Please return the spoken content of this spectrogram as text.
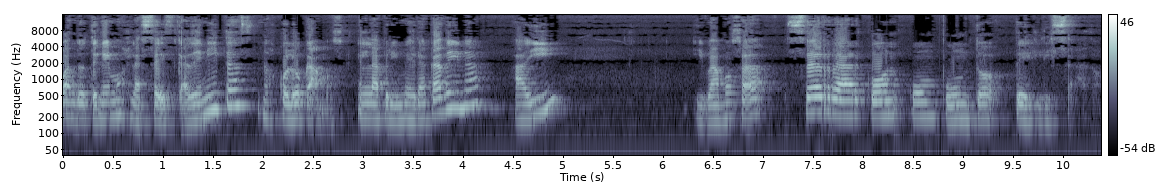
Cuando tenemos las seis cadenitas, nos colocamos en la primera cadena, ahí, y vamos a cerrar con un punto deslizado.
